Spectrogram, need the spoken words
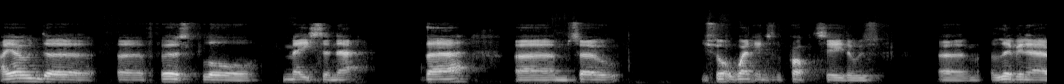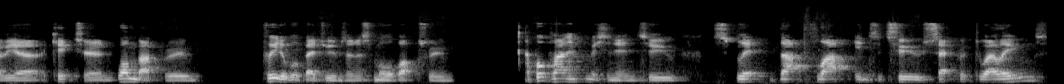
I owned a, a first floor maisonette there. Um, so you sort of went into the property. There was um, a living area, a kitchen, one bathroom, three double bedrooms, and a small box room. I put planning permission in to split that flat into two separate dwellings.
